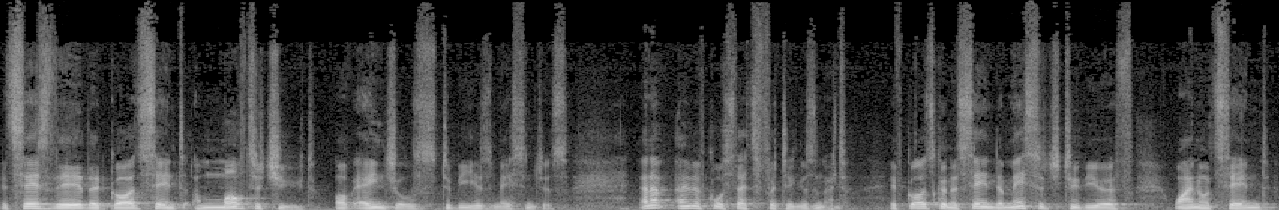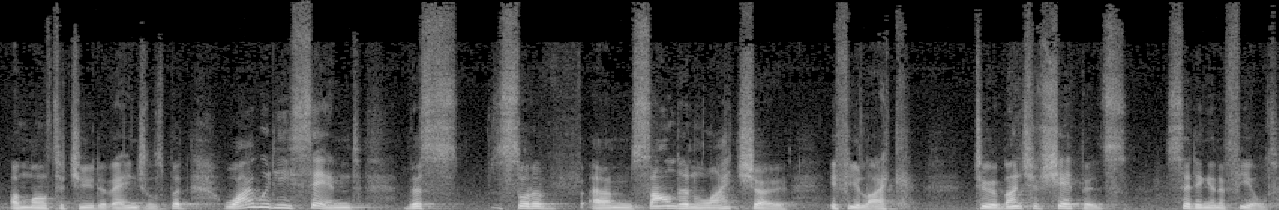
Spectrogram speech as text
It says there that God sent a multitude of angels to be his messengers. And, uh, and of course, that's fitting, isn't it? If God's going to send a message to the earth, why not send a multitude of angels? But why would he send this sort of um, sound and light show, if you like, to a bunch of shepherds sitting in a field?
